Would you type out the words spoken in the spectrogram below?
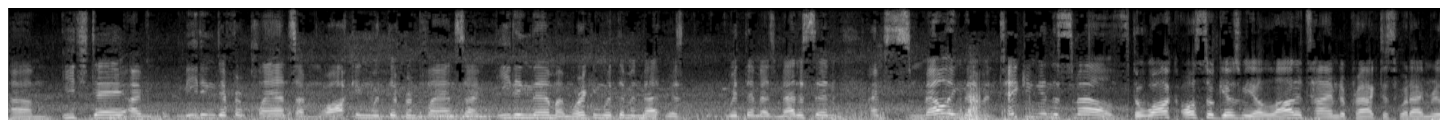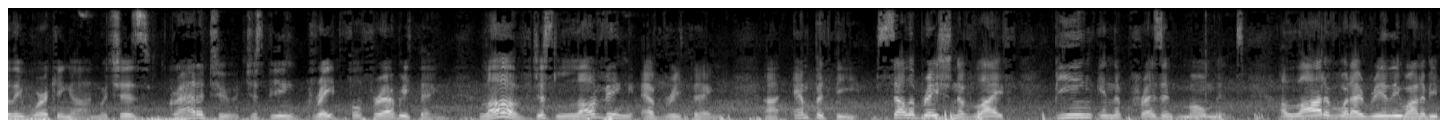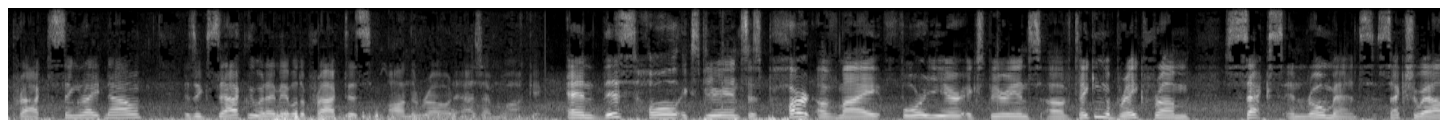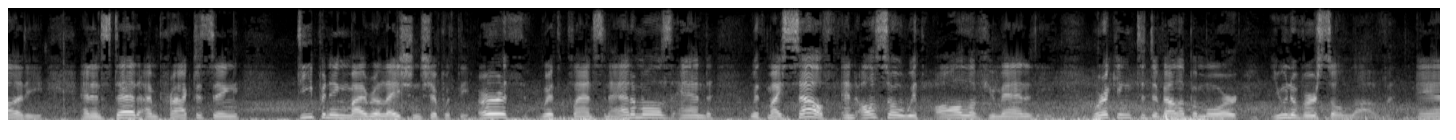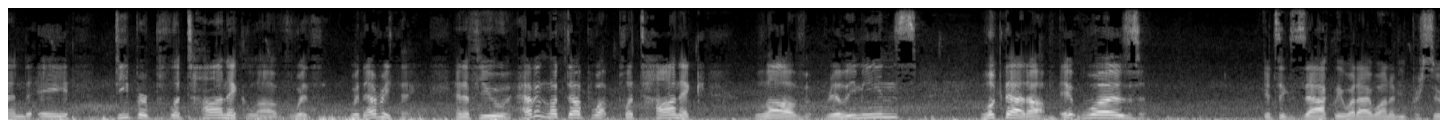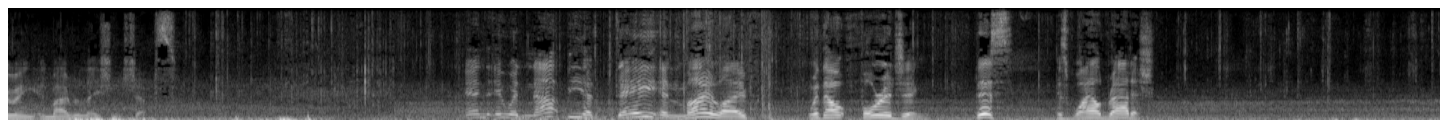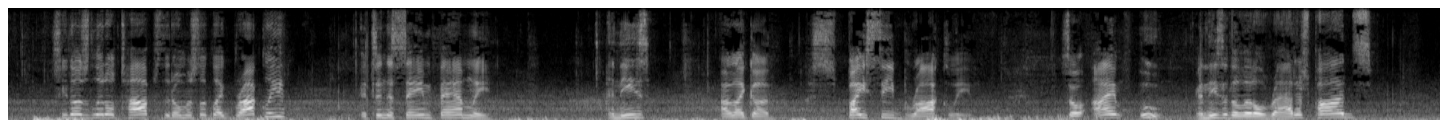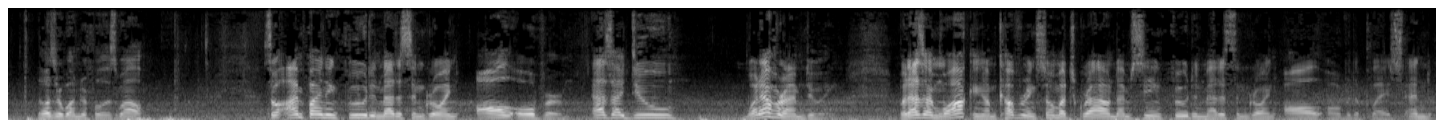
Um, each day I'm meeting different plants, I'm walking with different plants, I'm eating them, I'm working with them in met with, with them as medicine. I'm smelling them and taking in the smells. The walk also gives me a lot of time to practice what I'm really working on, which is gratitude, just being grateful for everything. Love, just loving everything. Uh, empathy, celebration of life, being in the present moment. A lot of what I really want to be practicing right now is exactly what I'm able to practice on the road as I'm walking. And this whole experience is part of my four year experience of taking a break from sex and romance, sexuality, and instead I'm practicing deepening my relationship with the earth, with plants and animals, and with myself, and also with all of humanity, working to develop a more universal love and a deeper platonic love with, with everything. And if you haven't looked up what platonic love really means, look that up. It was, it's exactly what I want to be pursuing in my relationships. And it would not be a day in my life without foraging. This is wild radish. See those little tops that almost look like broccoli? It's in the same family. And these are like a spicy broccoli. So I'm, ooh, and these are the little radish pods. Those are wonderful as well. So I'm finding food and medicine growing all over as I do whatever I'm doing. But as I'm walking, I'm covering so much ground, I'm seeing food and medicine growing all over the place. And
